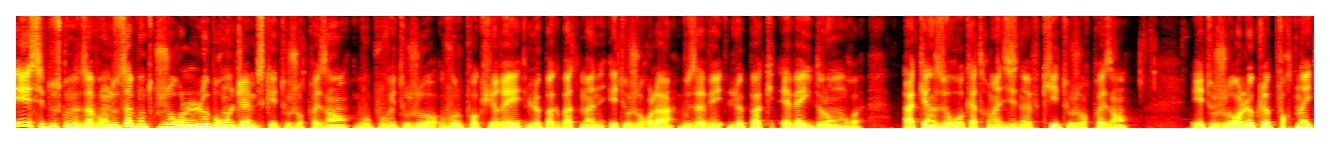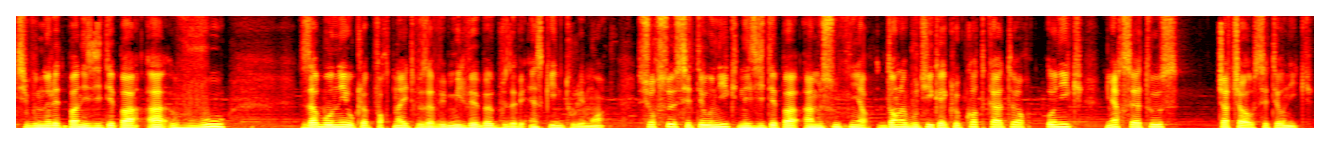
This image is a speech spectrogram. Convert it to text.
Et c'est tout ce que nous avons. Nous avons toujours le Bron James qui est toujours présent. Vous pouvez toujours vous le procurer. Le pack Batman est toujours là. Vous avez le pack Éveil de l'ombre à 15,99€ qui est toujours présent. Et toujours le club Fortnite, si vous ne l'êtes pas, n'hésitez pas à vous abonner au club Fortnite. Vous avez 1000 V-Bucks, vous avez un skin tous les mois. Sur ce, c'était Onic. N'hésitez pas à me soutenir dans la boutique avec le code créateur Onic. Merci à tous. Ciao, ciao, c'était Onic.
